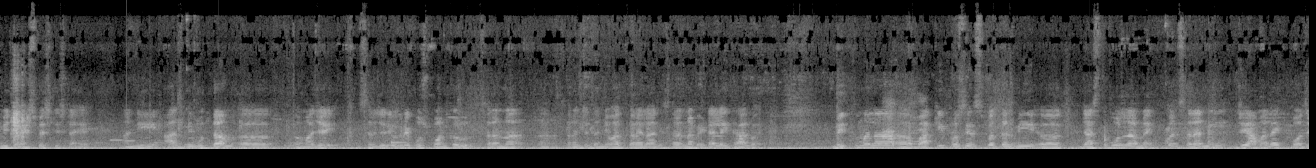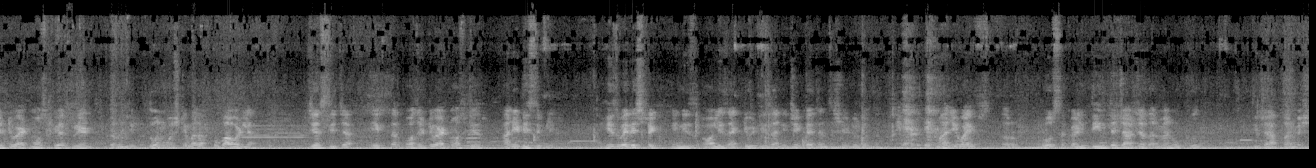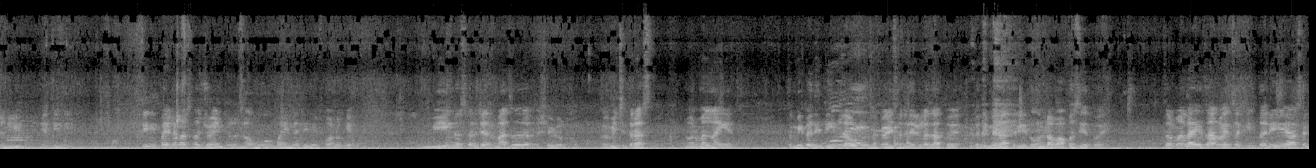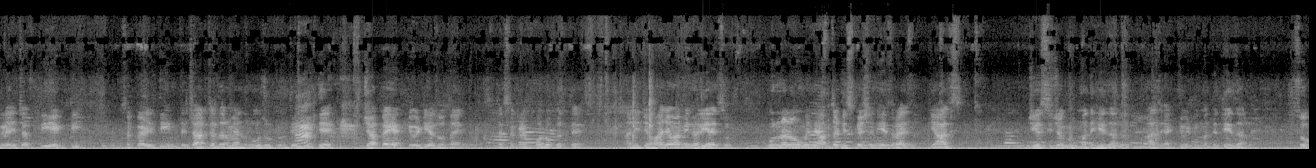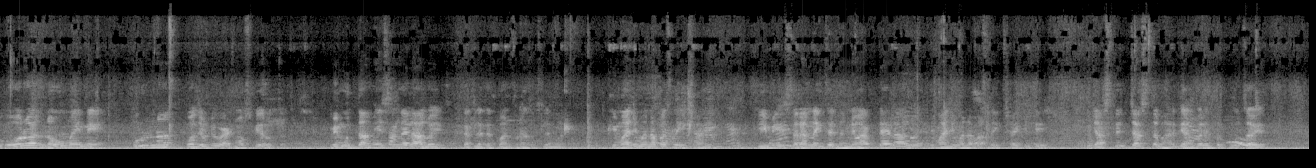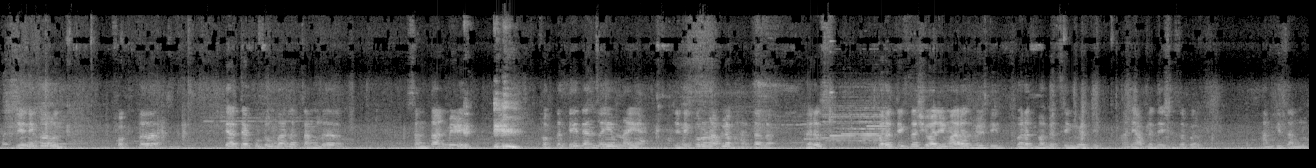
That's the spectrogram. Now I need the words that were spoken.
मी joint specialist आहे. आणि आज मी मुद्दाम माझे सर्जरी वगैरे पोस्टपोन करून सरांना सरांचे धन्यवाद करायला आणि सरांना भेटायला इथे आलो आहे. मी तुम्हाला बाकी प्रोसेसबद्दल मी जास्त बोलणार नाही पण सरांनी जे आम्हाला एक पॉझिटिव्ह ॲटमॉस्फिअर क्रिएट करून दिलं. दोन गोष्टी मला खूप आवडल्या जी एस सीच्या एक तर पॉझिटिव्ह ॲटमॉस्फिअर आणि discipline he is very strict in is all is activities आणि जे काय त्यांचं शेड्यूल होतं. माझी वाईफ रोज सकाळी तीन ते चारच्या दरम्यान उठून तिच्या अफर्मेशन लिहिणं. हे तिने तिने पहिल्यापासून जॉईन केलं. नऊ महिने तिने फॉलो केलं. बिईंग अ सर्जन माझं शेड्यूल खूप विचित्र असतं. नॉर्मल नाही आहे तर मी कधी तीनला उठून सकाळी सर्जरीला जातोय. कधी मी रात्री दोनला वापस येतोय. तर मला हे जाणवायचं की तरी या सगळ्या याच्यात ती एकटी सकाळी तीन ते चारच्या दरम्यान रोज उठून ते लिहिते. ज्या काही ॲक्टिव्हिटीज होत आहेत त्या सगळ्या फॉलो करते. आणि जेव्हा जेव्हा मी घरी यायचो पूर्ण नऊ महिने आमचं डिस्कशन हेच राहायचं की आज जी एस सीच्या ग्रुपमध्ये हे झालं आज ॲक्टिव्हिटीमध्ये ते झालं. सो ओव्हरऑल नऊ महिने पूर्ण पॉझिटिव्ह ॲटमॉस्फिअर होतं. मी मुद्दाम हे सांगायला आलो आहे त्यातल्या त्यात कॉन्फिडन्स असल्यामुळे. की माझी मनापासून इच्छा आहे की मी सरांना इथे धन्यवाद द्यायला आलो आहे आणि माझी मनापासून इच्छा आहे की ते जास्तीत जास्त भारतीयांपर्यंत पोहोचावेत. जेणेकरून फक्त त्या त्या कुटुंबाला चांगलं संतान मिळेल. फक्त ते त्यांचं एम नाही आहे. जेणेकरून आपल्या भारताला खरंच परत एकदा शिवाजी महाराज मिळतील परत भगतसिंग मिळतील आणि आपल्या देशाचं परत आणखी चांगलं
